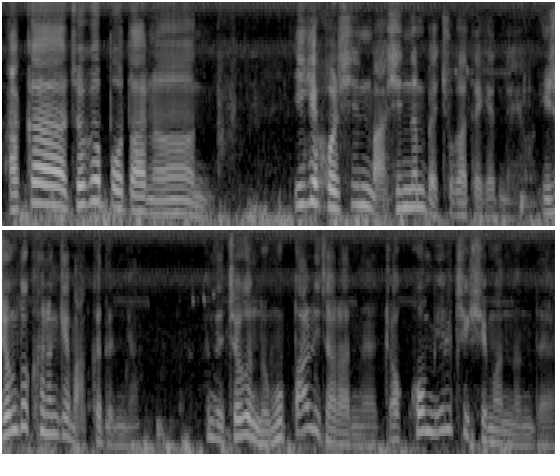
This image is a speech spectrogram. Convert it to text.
아까 저것보다는 이게 훨씬 맛있는 배추가 되겠네요. 이 정도 크는 게 맞거든요. 근데 저건 너무 빨리 자랐네. 조금 일찍 심었는데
